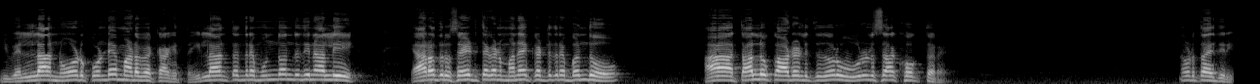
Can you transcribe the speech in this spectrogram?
ಇವೆಲ್ಲ ನೋಡಿಕೊಂಡೇ ಮಾಡಬೇಕಾಗತ್ತೆ. ಇಲ್ಲ ಅಂತಂದರೆ ಮುಂದೊಂದು ದಿನ ಅಲ್ಲಿ ಯಾರಾದರೂ ಸೈಡ್ ತಗೊಂಡು ಮನೆ ಕಟ್ಟಿದ್ರೆ ಬಂದು ಆ ತಾಲೂಕು ಆಡಳಿತದವರು ಉರುಳಿಸಾಕ್ ಹೋಗ್ತಾರೆ. ನೋಡ್ತಾ ಇದ್ದೀರಿ.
